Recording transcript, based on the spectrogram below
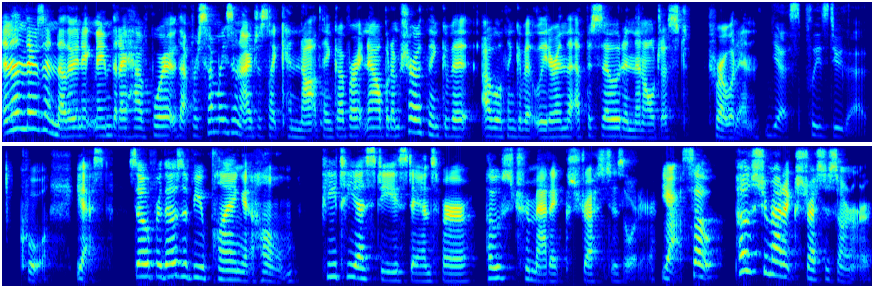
And then there's another nickname that I have for it that for some reason I just like cannot think of right now, but I'm sure I'll think of it. I will think of it later in the episode, and then I'll just throw it in. Yes, please do that. Cool. Yes. So for those of you playing at home, PTSD stands for post traumatic stress disorder. Yeah, so post traumatic stress disorder.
